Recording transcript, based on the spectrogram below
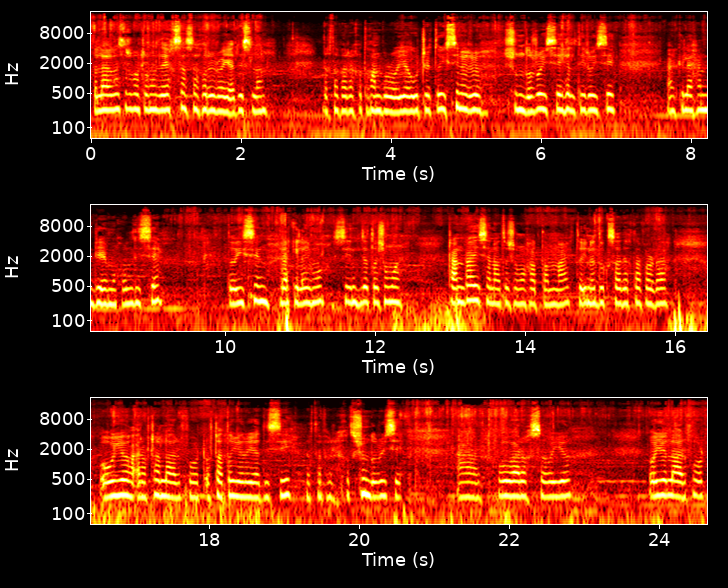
তো লাউ গাছের ফটোর মধ্যে এক চাষা করে রইয়া দিছিলাম। দেখতে পারে কতক্ষণ বড় উঠে, তো ইসিন সুন্দর রয়েছে হেলদি রয়েছে আর কিলা এখন দিয়ে মকল দিছে। তো ইসিন রাখিলাইমো ইসিন যত সময় ঠান্ডা হয়েছে না, অত সময় খাতাম নাই। তো ইনো দুঃখসা দেখতে পারা ওইও আর একটা লার ফোট ওটা তো ইয়ে দিছি দেখতে পারা কত সুন্দর হয়েছে আর ও আর ওইও ওইও লার ফোট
